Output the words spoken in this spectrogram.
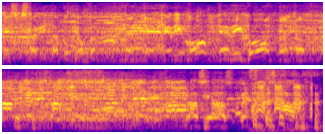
¿Qué se está gritando? ¿Qué onda? ¿Qué dijo? ¿Qué dijo? Gracias.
